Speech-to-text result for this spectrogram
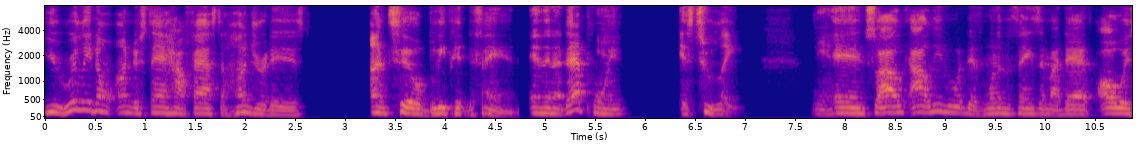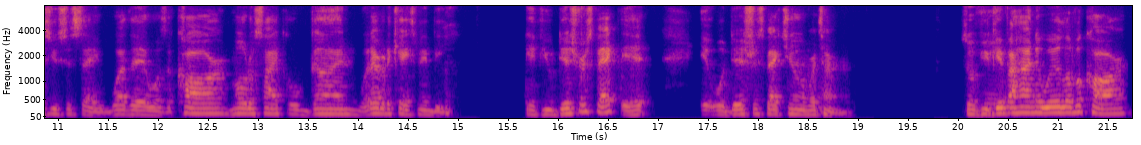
you really don't understand how fast a hundred is until bleep hit the fan. And then at that point, it's too late. Yeah. And so I'll, I'll leave it with this. One of the things that my dad always used to say, whether it was a car, motorcycle, gun, whatever the case may be, if you disrespect it, it will disrespect you in return. So if you get behind the wheel of a car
